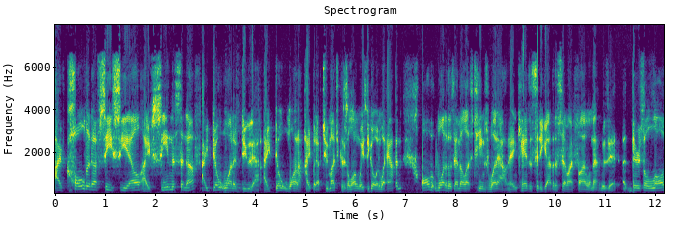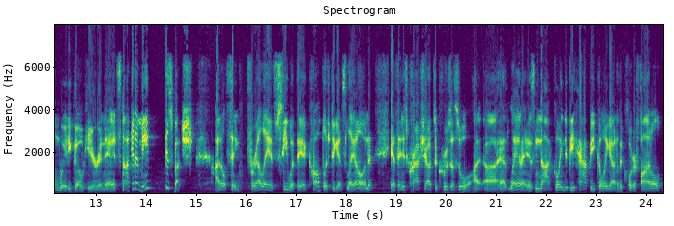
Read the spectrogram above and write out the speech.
I've called enough CCL. I've seen this enough. I don't want to do that. I don't want to hype it up too much because there's a long ways to go. And what happened? All but one of those MLS teams went out, and Kansas City got to the semifinal, and that was it. There's a long way to go here, and, and it's not going to mean as much. I don't think for LAFC what they accomplished against Leon, if they just crash out to Cruz Azul, uh, Atlanta is not going to be happy going out of the quarterfinal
